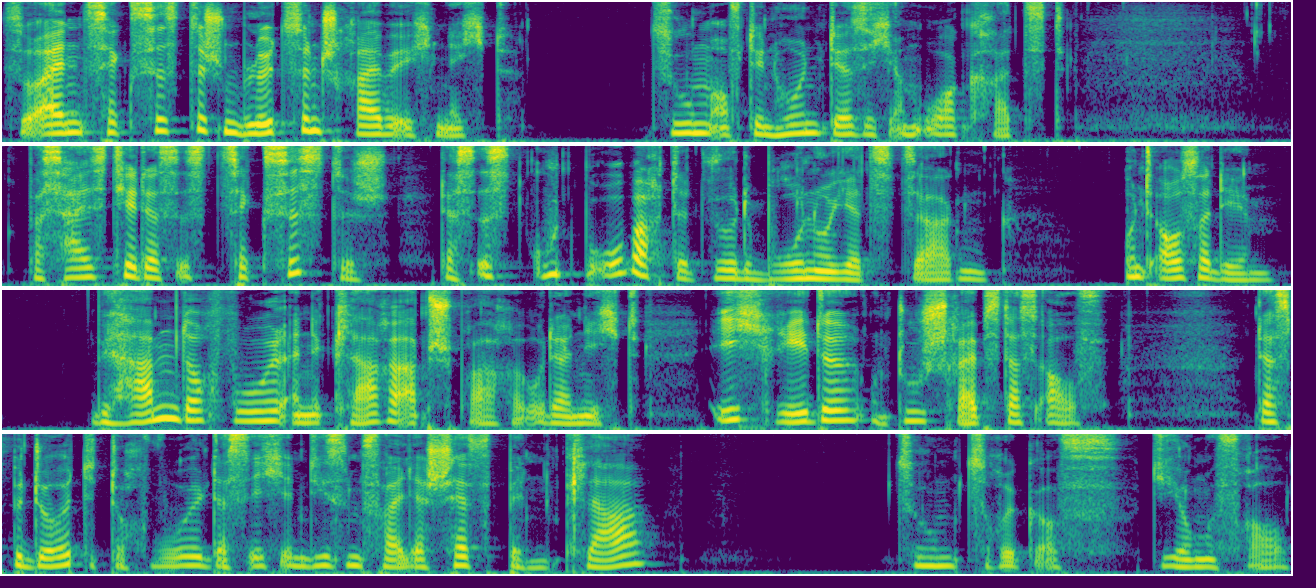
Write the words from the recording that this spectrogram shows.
So einen sexistischen Blödsinn schreibe ich nicht. Zoom auf den Hund, der sich am Ohr kratzt. Was heißt hier, das ist sexistisch? Das ist gut beobachtet, würde Bruno jetzt sagen. Und außerdem, wir haben doch wohl eine klare Absprache, oder nicht? Ich rede und du schreibst das auf. Das bedeutet doch wohl, dass ich in diesem Fall der Chef bin, klar? Zoom zurück auf die junge Frau.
